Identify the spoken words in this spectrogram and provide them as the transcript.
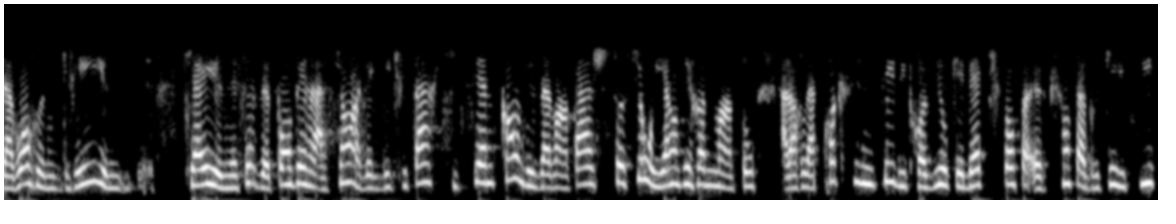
d'avoir une grille une, qui ait une espèce de pondération avec des critères qui tiennent compte des avantages sociaux et environnementaux. Alors, la proximité des produits au Québec qui sont, euh, qui sont fabriqués ici,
